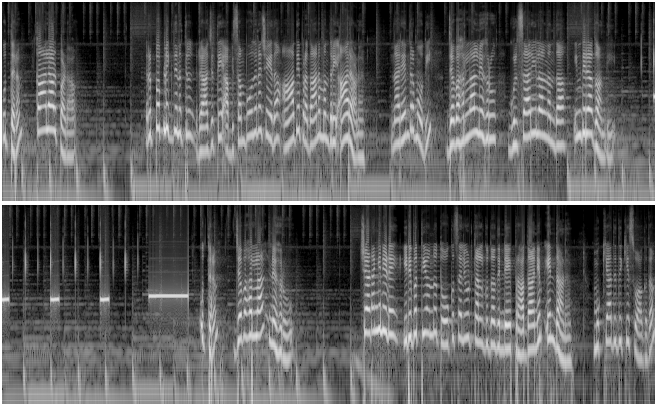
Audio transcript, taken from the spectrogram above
ഉത്തരം കാലാൾപ്പട. റിപ്പബ്ലിക് ദിനത്തിൽ രാജ്യത്തെ അഭിസംബോധന ചെയ്ത ആദ്യ പ്രധാനമന്ത്രി ആരാണ്? നരേന്ദ്രമോദി ജവഹർലാൽ നെഹ്റു ഗുൽസാരിലാൽ നന്ദ ഇന്ദിരാഗാന്ധി. ഉത്തരം ജവഹർലാൽ നെഹ്റു. ചടങ്ങിനിടെ ഇരുപത്തിയൊന്ന് തോക്ക് സല്യൂട്ട് നൽകുന്നതിന്റെ പ്രാധാന്യം എന്താണ്? മുഖ്യാതിഥിക്ക് സ്വാഗതം.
